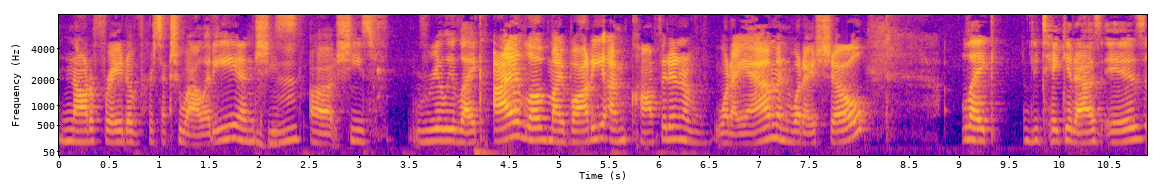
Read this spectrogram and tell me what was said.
not afraid of her sexuality and she's uh, she's really like I love my body. I'm confident of what I am and what I show. Like you take it as is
